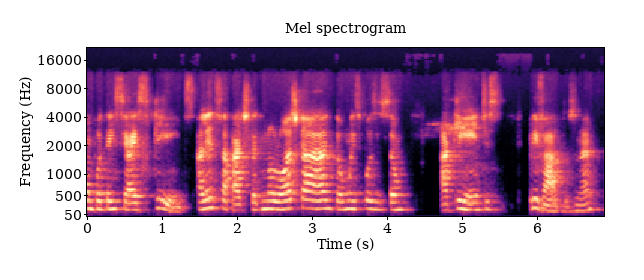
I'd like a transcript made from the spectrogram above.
com potenciais clientes. Além dessa parte tecnológica, há então uma exposição a clientes privados, né?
